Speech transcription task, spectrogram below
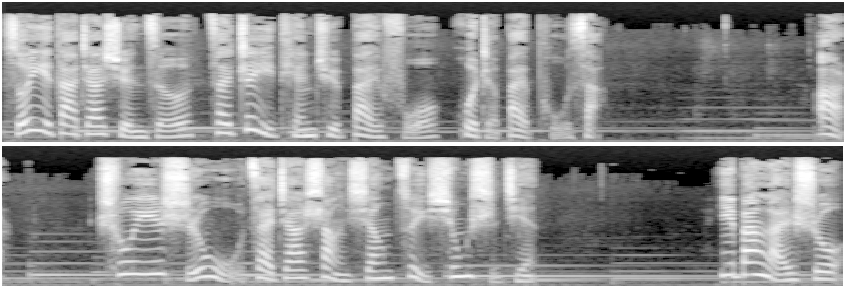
所以大家选择在这一天去拜佛或者拜菩萨。二，初一十五在家上香最凶时间。一般来说，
